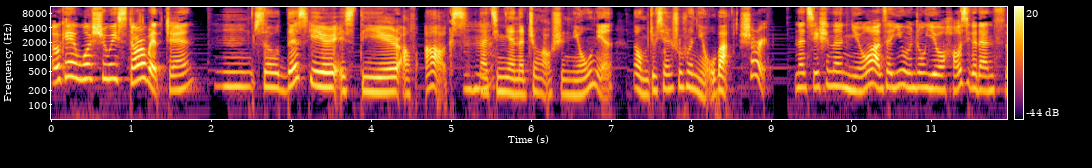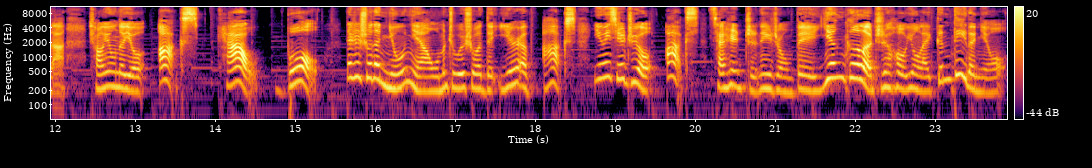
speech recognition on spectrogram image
Okay, what should we start with, Jen? 嗯，So this year is the year of ox。那今年呢，正好是牛年，那我们就先说说牛吧。Sure. 那其实呢，牛啊，在英文中也有好几个单词啊，常用的有 ox、cow、bull。但是说到牛年啊，我们只会说 the year of ox，因为其实只有 ox 才是指那种被阉割了之后用来耕地的牛。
